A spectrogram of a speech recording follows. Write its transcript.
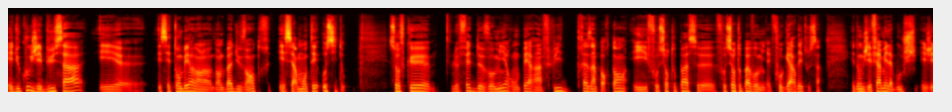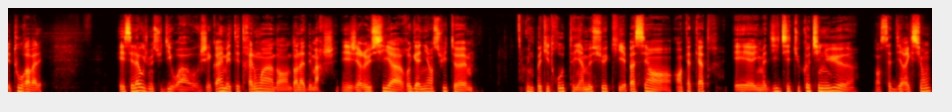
Et du coup, j'ai bu ça et, euh, et c'est tombé dans, dans le bas du ventre et c'est remonté aussitôt. Sauf que le fait de vomir, on perd un fluide très important et il faut surtout pas se, faut surtout pas vomir. Il faut garder tout ça. Et donc j'ai fermé la bouche et j'ai tout ravalé. Et c'est là où je me suis dit waouh, j'ai quand même été très loin dans, la démarche et j'ai réussi à regagner ensuite euh, une petite route. Il y a un monsieur qui est passé en, en 4x4 et il m'a dit si tu continues euh, dans cette direction,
